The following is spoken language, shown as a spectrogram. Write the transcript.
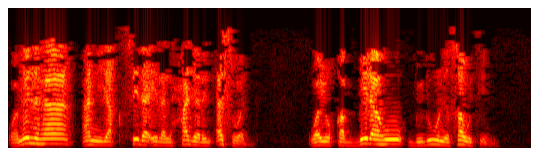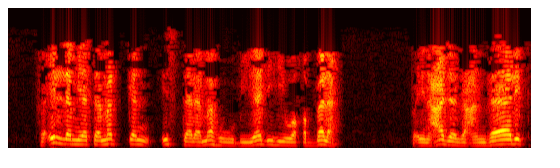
ومنها أن يقصد إلى الحجر الأسود. ويقبله بدون صوت فإن لم يتمكن استلمه بيده وقبله فإن عجز عن ذلك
